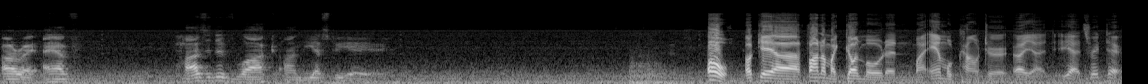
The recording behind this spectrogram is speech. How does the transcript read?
Alright, I have positive lock on the SPAA. Oh, okay, uh, found out my gun mode and my ammo counter. Oh, yeah, yeah, it's right there.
